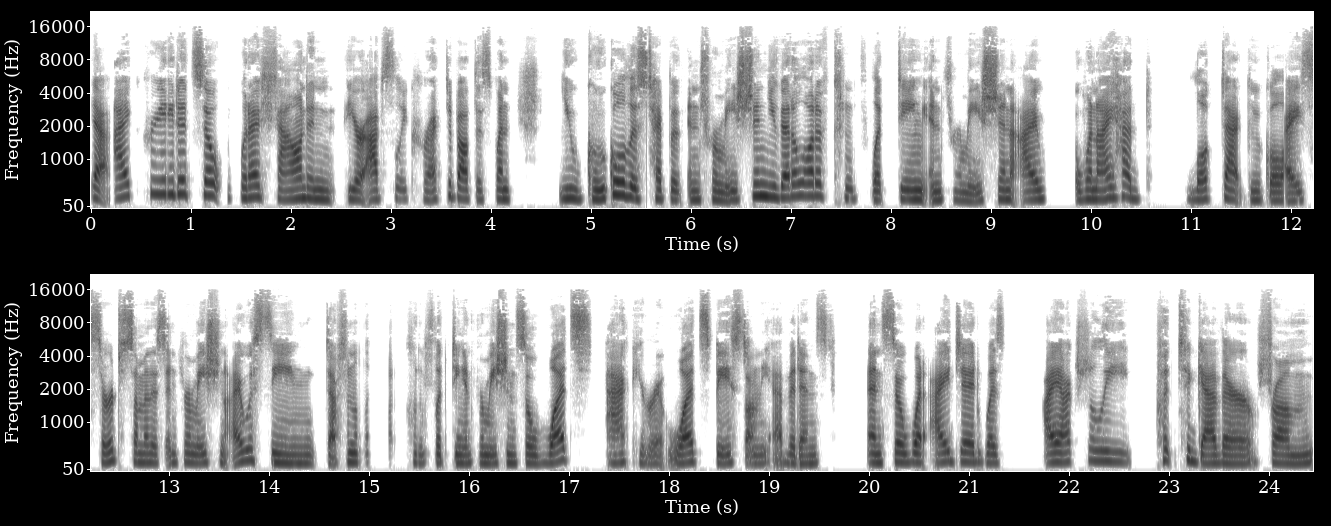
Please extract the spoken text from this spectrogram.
Yeah, I created. So, what I found, and you're absolutely correct about this, when you Google this type of information, you get a lot of conflicting information. I, when I had looked at Google, I searched some of this information. I was seeing definitely conflicting information. So, what's accurate? What's based on the evidence? And so, what I did was I actually put together from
